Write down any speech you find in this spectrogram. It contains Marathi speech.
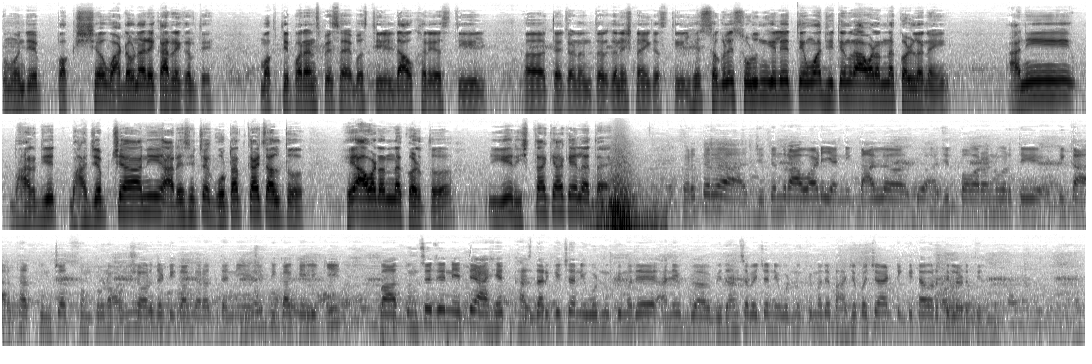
म्हणजे पक्ष वाढवणारे कार्यकर्ते. मग ते परांजपे साहेब असतील डावखरे असतील त्याच्यानंतर गणेश नाईक असतील हे सगळे सोडून गेले तेव्हा जितेंद्र आव्हाडांना कळलं नाही. आणि भारतीय भाजपच्या आणि आर एस एच्या गोटात काय चालतं हे आव्हाडांना कळतं. ये रिश्ता क्या कहलाता है? खरं तर जितेंद्र आव्हाड यांनी काल अजित पवारांवरती टीका अर्थात तुमच्याच संपूर्ण पक्षावरती टीका करत त्यांनी टीका केली की बा तुमचे जे नेते आहेत खासदारकीच्या निवडणुकीमध्ये आणि विधानसभेच्या निवडणुकीमध्ये भाजपच्या तिकिटावरती लढतील.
